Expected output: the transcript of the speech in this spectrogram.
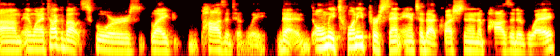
um, and when I talk about scores, like positively, that only 20% answered that question in a positive way.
